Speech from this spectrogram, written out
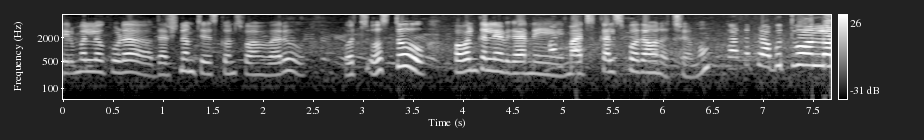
తిరుమలలో కూడా దర్శనం చేసుకొని స్వామివారు వస్తూ పవన్ కళ్యాణ్ గారిని మార్చి కలిసిపోదామని వచ్చాము. గత ప్రభుత్వంలో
